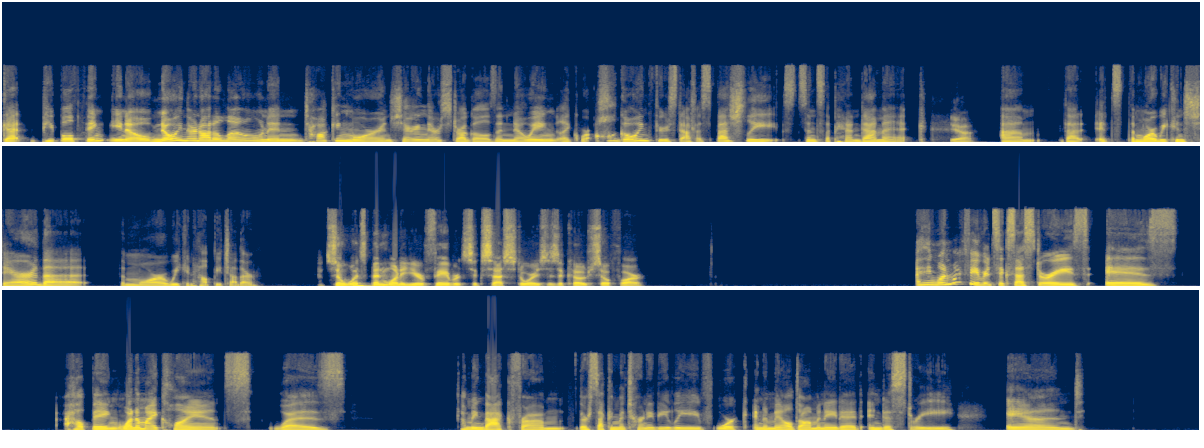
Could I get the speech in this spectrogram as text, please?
get people think, you know, knowing they're not alone and talking more and sharing their struggles and knowing like we're all going through stuff, especially since the pandemic Yeah. um, that it's the more we can share, the the more we can help each other. So, what's been one of your favorite success stories as a coach so far? I think one of my favorite success stories is helping one of my clients was coming back from their second maternity leave, work in a male dominated industry and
